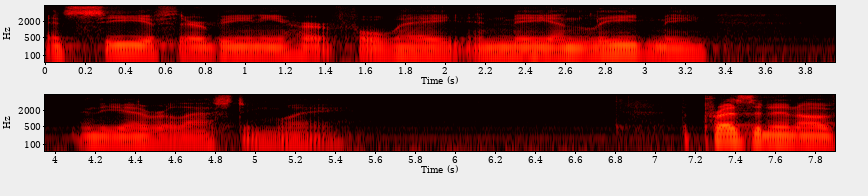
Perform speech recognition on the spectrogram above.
and see if there be any hurtful way in me, and lead me in the everlasting way. The president of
